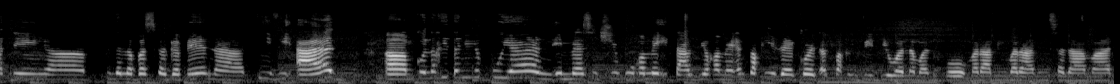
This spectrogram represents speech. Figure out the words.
ating uh, pinalabas kagabi na TV ad. Um, kung nakita niyo po yan, i-message niyo po kami, itag niyo kami, and paki-record at paki-video naman po. Maraming maraming salamat.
